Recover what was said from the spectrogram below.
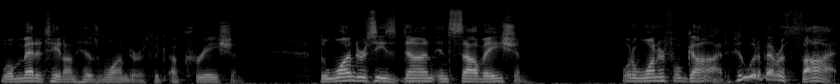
We'll meditate on His wonders of creation, the wonders He's done in salvation. What a wonderful God! Who would have ever thought?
